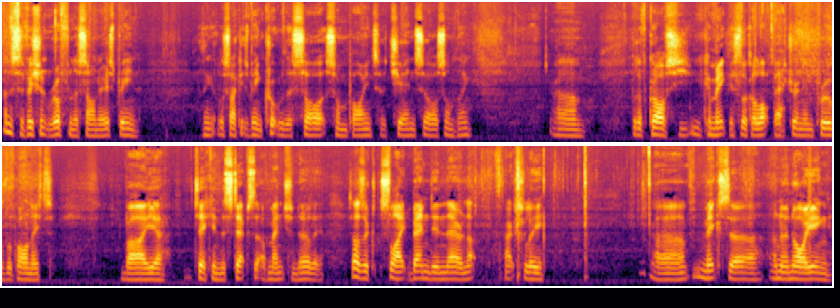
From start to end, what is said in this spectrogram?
and sufficient roughness on it. It's been, I think it looks like it's been cut with a saw at some point, a chainsaw or something. Um, but of course, you, you, can make this look a lot better and improve upon it by uh, taking the steps that I've mentioned earlier. So there's a slight bend in there, and that actually uh, makes uh, an annoying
